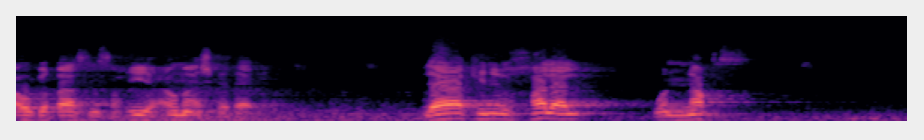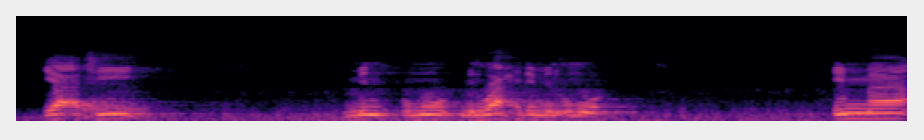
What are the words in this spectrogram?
أو بقياس صحيح أو ما أشبه ذلك. لكن الخلل والنقص يأتي من أمور من واحد من أمور. إما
